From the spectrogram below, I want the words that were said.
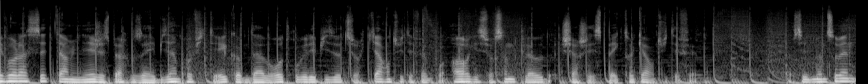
Et voilà, c'est terminé. J'espère que vous avez bien profité. Comme d'hab, retrouvez l'épisode sur 48fm.org et sur SoundCloud. Cherchez Spectre 48fm. Passez une bonne semaine.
